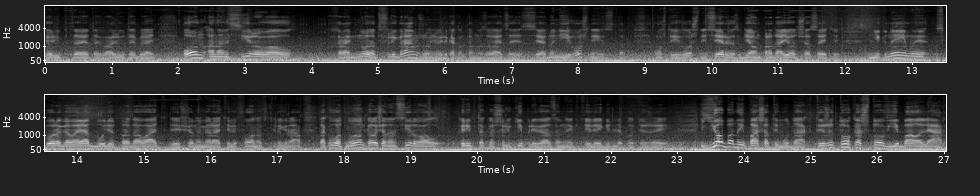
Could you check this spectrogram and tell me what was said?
крипто этой валютой, блядь. Он анонсировал хран... ну, этот флиграм же у него, или как он там называется, ну, не егошний, может, и егошний сервис, где он продает сейчас эти никнеймы, скоро, говорят, будет продавать еще номера телефонов в Телеграм. Так вот, ну, он, короче, анонсировал крипто кошельки, привязанные к телеге для платежей. Ебаный Паша, ты мудак, ты же только что въебал лярд.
